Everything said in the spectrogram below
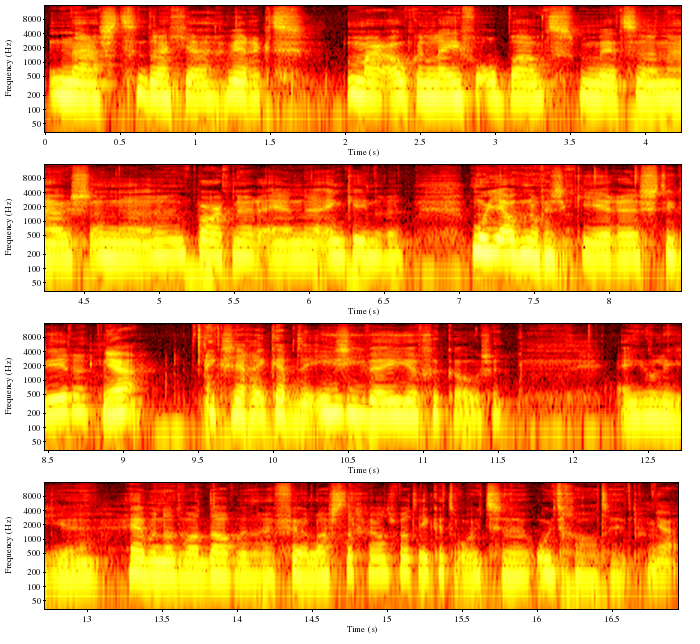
naast dat je werkt, maar ook een leven opbouwt met een huis, een, eh, een partner en, eh, en kinderen, moet je ook nog eens een keer eh, studeren. Ja. Ik zeg, ik heb de easy way gekozen. En jullie hebben het wat dat betreft veel lastiger als wat ik het ooit, ooit gehad heb. Ja.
